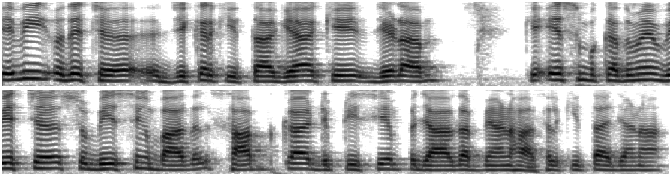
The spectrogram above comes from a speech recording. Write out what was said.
ਇਹ ਵੀ ਉਹਦੇ ਚ ਜ਼ਿਕਰ ਕੀਤਾ ਗਿਆ ਕਿ ਜਿਹੜਾ ਕਿ ਇਸ ਮੁਕਦਮੇ ਵਿੱਚ ਸੁਬੀਰ ਸਿੰਘ ਬਾਦਲ ਸਾਬਕਾ ਡਿਪਟੀ ਸੀਐਮ ਪੰਜਾਬ ਦਾ ਬਿਆਨ ਹਾਸਲ ਕੀਤਾ ਜਾਣਾ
